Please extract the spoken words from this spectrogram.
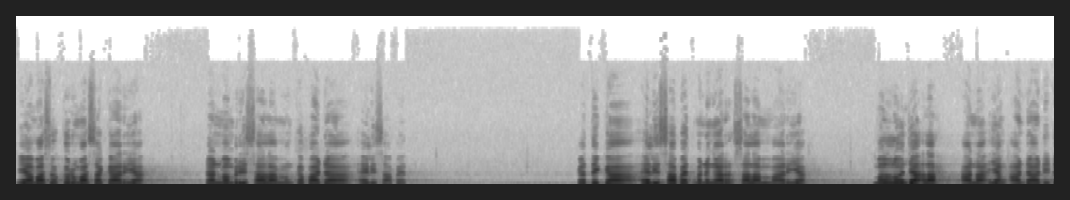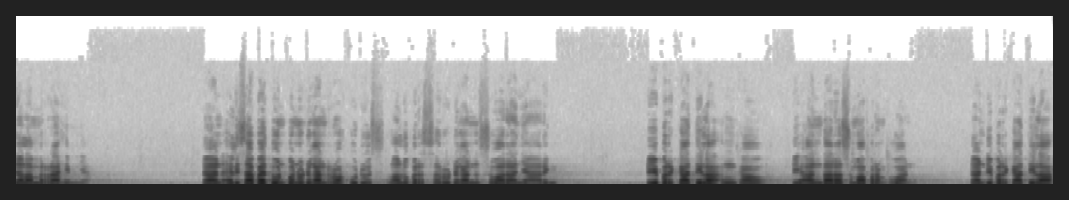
ia masuk ke rumah Zakaria dan memberi salam kepada Elizabeth. Ketika Elizabeth mendengar salam Maria, melonjaklah anak yang ada di dalam rahimnya. Dan Elizabeth pun penuh dengan roh kudus, lalu berseru dengan suara nyaring, Diberkatilah engkau di antara semua perempuan, dan diberkatilah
